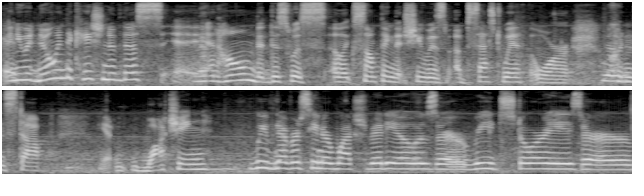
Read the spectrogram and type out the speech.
And you had no indication of this at home that this was uh, like something that she was obsessed with or No. couldn't stop you know, watching. We've never seen her watch videos or read stories or,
